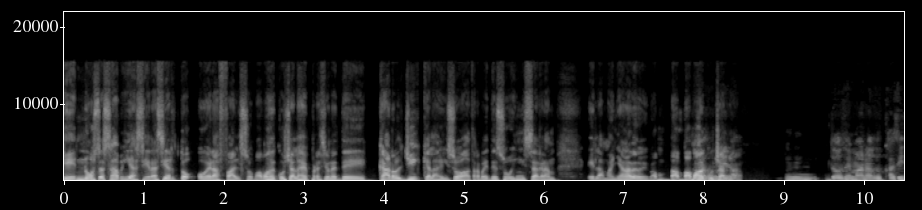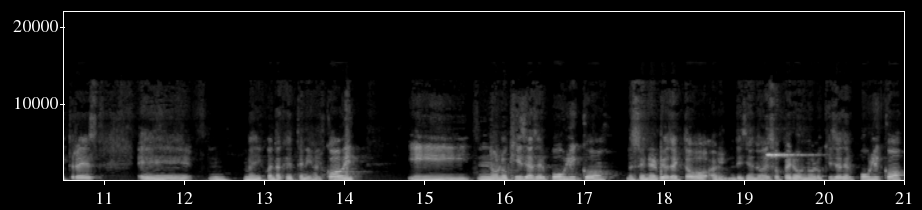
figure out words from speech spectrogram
que no se sabía si era cierto o era falso. Vamos a escuchar las expresiones de Carol G, que las hizo a través de su Instagram en la mañana de hoy. Vamos, vamos a escucharla. Mm, dos semanas o casi tres, eh, me di cuenta que tenía el COVID y no lo quise hacer público. Estoy nerviosa y todo diciendo eso, pero no lo quise hacer público.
